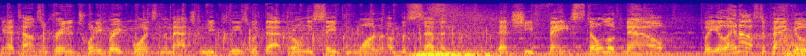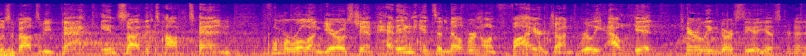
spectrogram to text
Yeah, Townsend created 20 break points in the match. Can be pleased with that, but only saved one of the seven that she faced. Don't look now, but Jelena Ostapenko is about to be back inside the top 10 the former Roland Garros champ, heading into Melbourne on fire, Jon. Really out hit Caroline Garcia yesterday.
